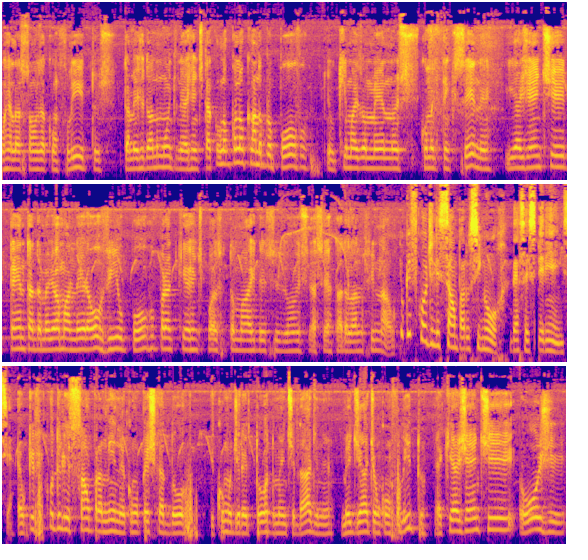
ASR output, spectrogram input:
com relação a conflitos, está me ajudando muito, né? A gente está colocando para o povo o que mais ou menos como ele tem que ser, né? E a gente tenta da melhor maneira ouvir o povo para que a gente possa tomar as decisões acertadas lá no final. E o que ficou de lição para o senhor dessa experiência? É o que ficou de lição para mim, né, como pescador e como diretor de uma entidade, né, mediante um conflito, é que a gente hoje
